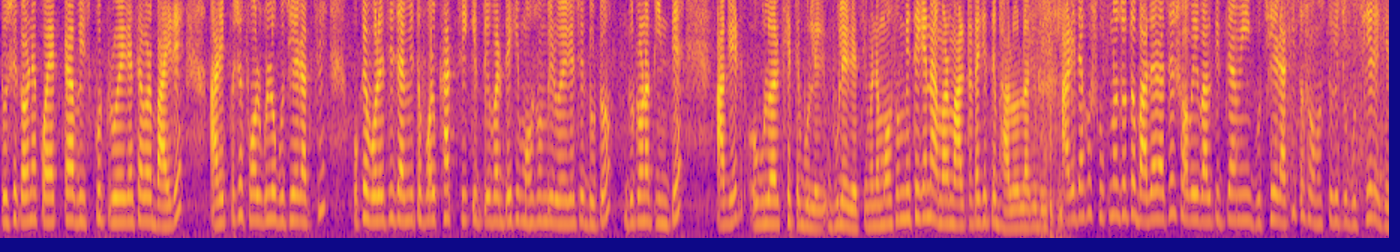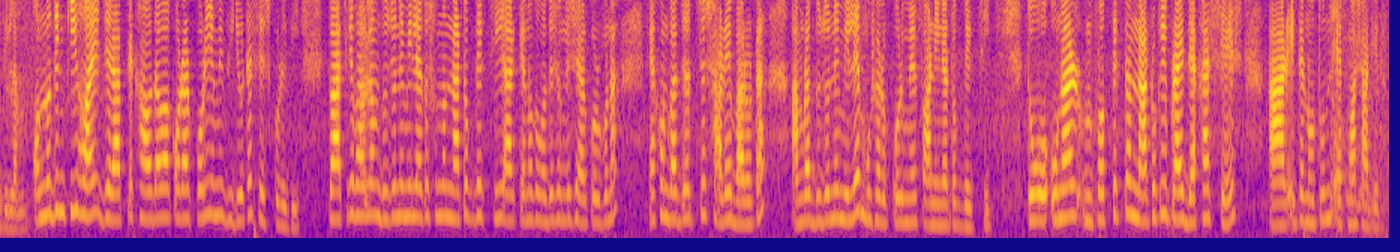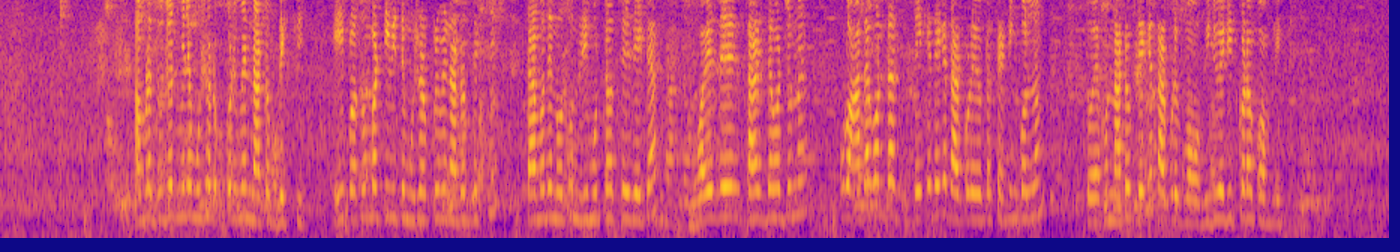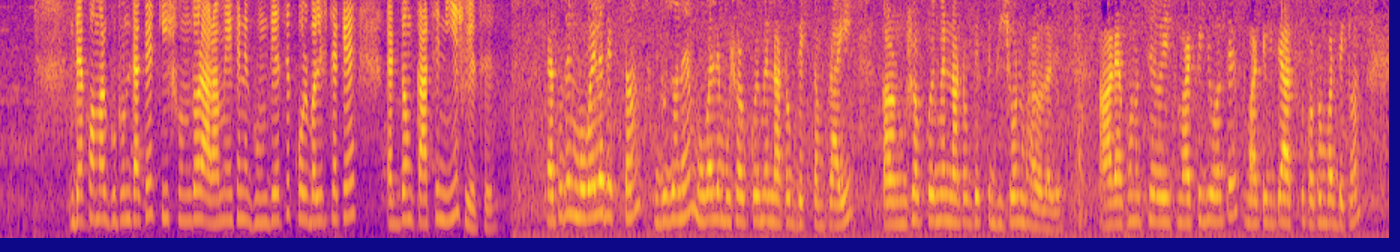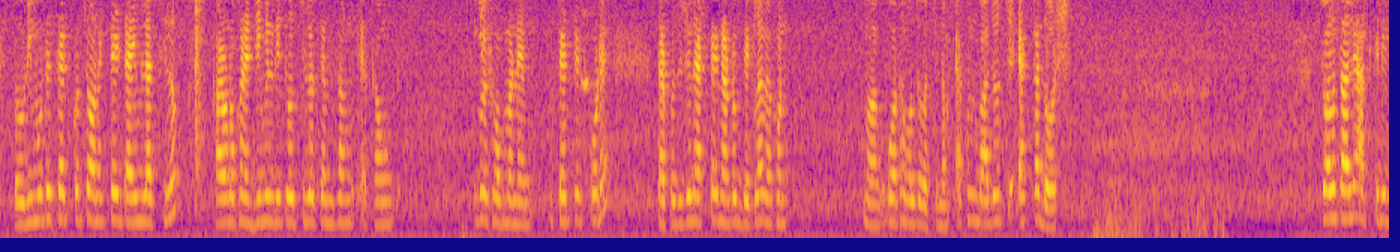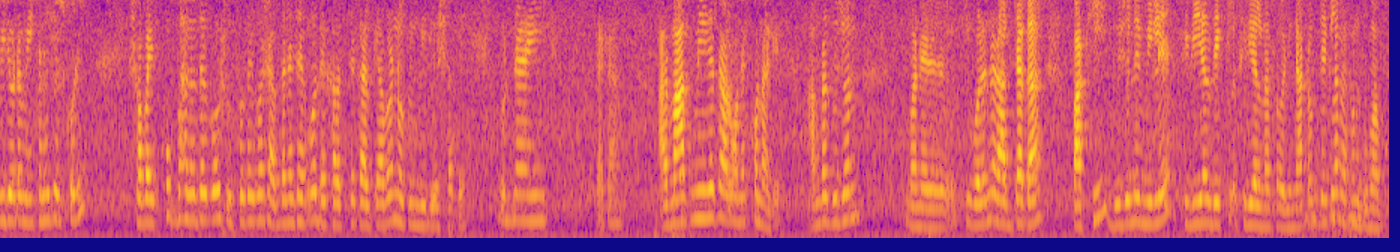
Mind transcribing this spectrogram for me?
তো সে কারণে কয়েকটা বিস্কুট রয়ে গেছে আবার বাইরে। আর এই পাশে ফলগুলো গুছিয়ে রাখছি। ওকে বলেছি যে আমি তো ফল খাচ্ছি, কিন্তু এবার দেখি মৌসম্বি রয়ে গেছে দুটো দুটো না তিনটে। আগের ওগুলো আর খেতে ভুলে ভুলে গেছি। মানে মৌসম্বি থেকে না আমার মালটাটা খেতে ভালো লাগে বেশি। আর এই দেখো শুকনো যত বাজার আছে, সব এই বালতিতে আমি গুছিয়ে রাখি, তো সমস্ত কিছু গুছিয়ে রেখে দিলাম। অন্যদিন কি হয় যে রাত্রে খাওয়া দাওয়া করার পরেই আমি ভিডিওটা শেষ করে দিই। তো আজকে ভাবলাম দুজনে মিলে এত সুন্দর নাটক দেখছি, আর কেন তোমাদের সঙ্গে শেয়ার করব না? এখন বাজে হচ্ছে সাড়ে বারোটা, আমরা দুজনে মিলে মুশারফ করিমের ফানি নাটক দেখছি। তো ওনার প্রত্যেকটা নাটকই প্রায় দেখা শেষ, আর এটা নতুন এক মাস আগের। আমরা দুজন মিলে মুশারফ করিমের নাটক দেখছি। এই প্রথমবার টিভিতে মুশারফ করিমের নাটক দেখছি। তার মধ্যে নতুন রিমোটটা হচ্ছে যে এটা। ভয়েসে সার্চ দেওয়ার জন্য পুরো আধা ঘণ্টা দেখে দেখে তারপরে ওটা সেটিং করলাম। তো এখন নাটক দেখে তারপরে ঘুমাবো ভিডিও এডিট করা কমপ্লিট দেখো আমার ঘুটুনটাকে কি সুন্দর আরামে এখানে ঘুম দিয়েছে কোলবালিশটাকে একদম কাছে নিয়ে শুয়েছে। এতদিন মোবাইলে দেখতাম দুজনে মোবাইলে মুশারফ করিমের নাটক দেখতাম প্রায়ই কারণ মুশারফ করিমের নাটক দেখতে ভীষণ ভালো লাগে। আর এখন হচ্ছে ওই স্মার্ট টিভি হতে স্মার্ট টিভিতে আজকে প্রথমবার দেখলাম। তো রিমোটে সেট করতে অনেকটাই টাইম লাগছিল। কারণ ওখানে জিমেল দিতে হচ্ছিল স্যামসাং অ্যাকাউন্ট। এগুলো সব মানে সেট টেট করে। তারপর দুজনে একটাই নাটক দেখলাম, এখন কথা বলতে পারছি না। এখন বাজে হচ্ছে একটা দশ। চলো তাহলে আজকের এই ভিডিওটা আমি এখানেই শেষ করি। সবাই খুব ভালো থেকো, সুস্থ থেকো, সাবধানে থেকো। দেখা হচ্ছে কালকে আবার নতুন ভিডিওর সাথে। Good night tata. আর মা ঘুমিয়ে গেছে আর অনেকক্ষণ আগে। আমরা দুজন মানে কি বলে না, রাত জাগা। পাখি দুজনে মিলে সিরিয়াল দেখলাম সিরিয়াল না সরি নাটক দেখলাম এখন ঘুমাবো।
